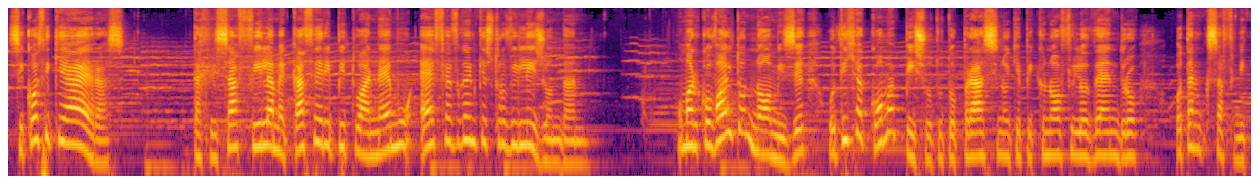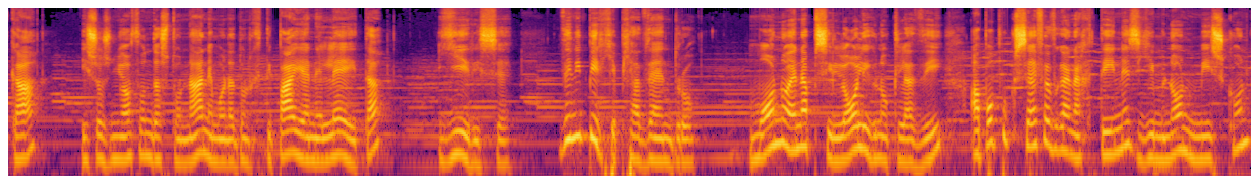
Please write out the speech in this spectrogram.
Σηκώθηκε αέρας. Τα χρυσά φύλλα με κάθε ρηπή του ανέμου έφευγαν και στροβιλίζονταν. Ο Μαρκοβάλτο νόμιζε ότι είχε ακόμα πίσω του το πράσινο και πυκνόφυλλο δέντρο όταν ξαφνικά, ίσως νιώθοντας τον άνεμο να τον χτυπάει ανελαίητα, γύρισε. Δεν υπήρχε πια δέντρο, μόνο ένα ψηλόλιγνο κλαδί από όπου ξέφευγαν αχτίνες γυμνών μίσκων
